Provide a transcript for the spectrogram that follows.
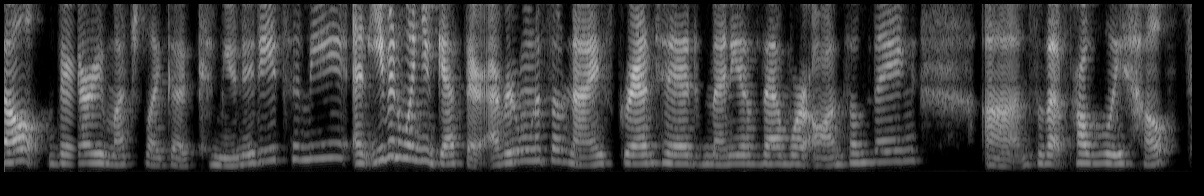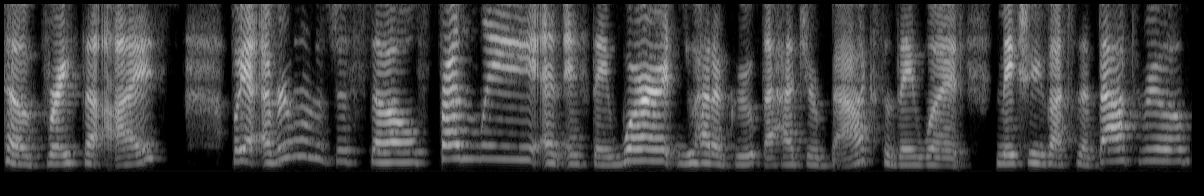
felt very much like a community to me. And even when you get there, everyone was so nice. Granted, many of them were on something. Um, so that probably helps to break the ice. But yeah, everyone was just so friendly. And if they weren't, you had a group that had your back. So they would make sure you got to the bathroom,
